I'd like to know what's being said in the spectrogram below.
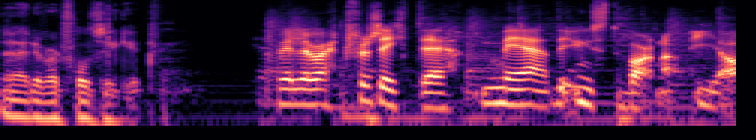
Det er i hvert fall sikkert. Jeg ville vært forsiktig med de yngste barna, ja.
